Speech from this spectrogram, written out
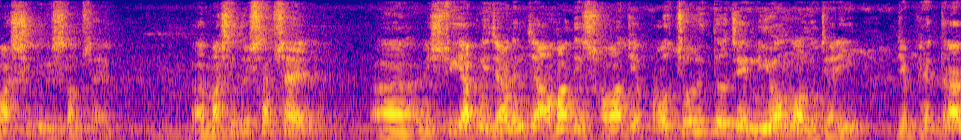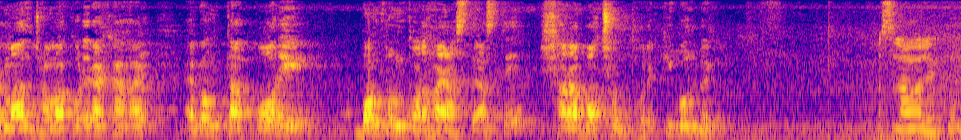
মাসিদুল ইসলাম সাহেব। মাসিদুল ইসলাম সাহেব নিশ্চয়ই আপনি জানেন যে আমাদের সমাজে প্রচলিত যে নিয়ম অনুযায়ী যে ফেতরার মাল জমা করে রাখা হয় এবং তা পরে বন্টন করা হয় আস্তে আস্তে সারা বছর ধরে। কি বলবেন? আসসালামু আলাইকুম।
